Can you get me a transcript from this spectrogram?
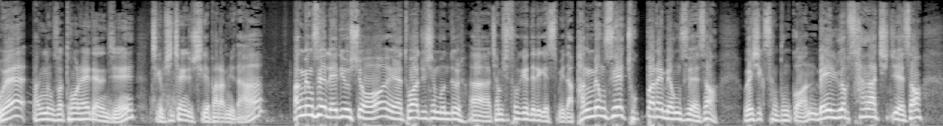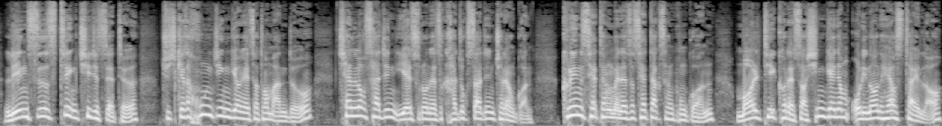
왜 박명수와 통화를 해야 되는지 지금 신청해 주시기 바랍니다. 박명수의 라디오쇼 예, 도와주신 분들 아, 잠시 소개해드리겠습니다. 박명수의 족발의 명수에서 외식 상품권, 매일 유업 상하 치즈에서 링스 string 치즈 세트, 주식회사 홍진경에서 더 만두, 첼로 사진 예술원에서 가족 사진 촬영권, 크린 세탁맨에서 세탁 상품권, 멀티컬에서 신개념 all-in-one hair styler,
